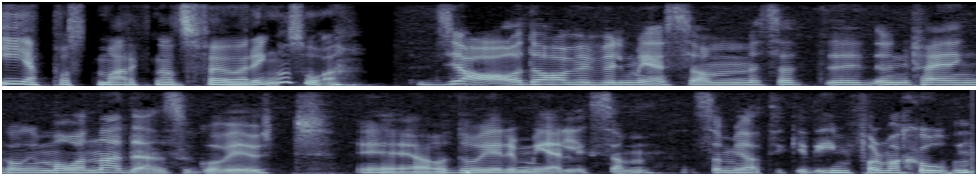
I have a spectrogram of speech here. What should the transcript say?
e-postmarknadsföring och så? Ja, och då har vi väl mer som, så att eh, ungefär en gång i månaden så går vi ut eh, och då är det mer liksom, som jag tycker, information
